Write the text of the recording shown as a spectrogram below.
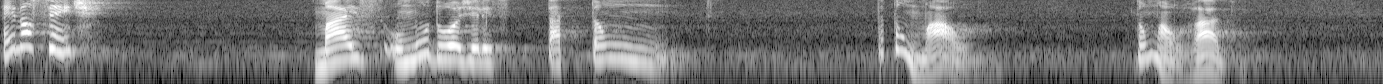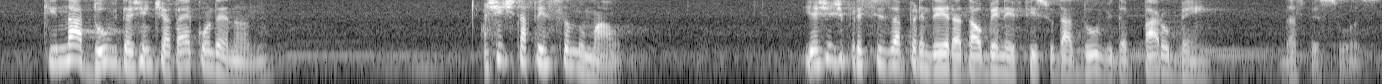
é inocente. Mas o mundo hoje ele está tão, está tão mal, tão malvado, que na dúvida a gente já está condenando. A gente está pensando mal. E a gente precisa aprender a dar o benefício da dúvida para o bem das pessoas.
